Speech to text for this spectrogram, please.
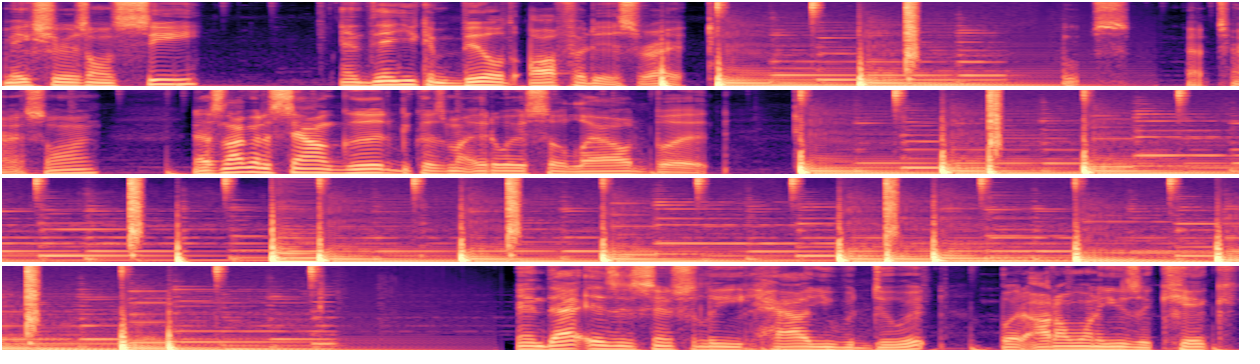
make sure it's on C, and then you can build off of this, right? Oops, gotta turn this on. Now it's not gonna sound good because my 808 is so loud, but and that is essentially how you would do it but i don't want to use a kick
